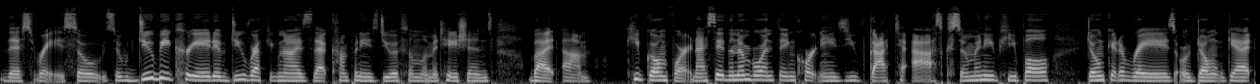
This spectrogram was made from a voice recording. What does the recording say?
this raise. So so do be creative, do recognize that companies do have some limitations, but um keep going for it. And I say the number one thing, Courtney, is you've got to ask. So many people don't get a raise or don't get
